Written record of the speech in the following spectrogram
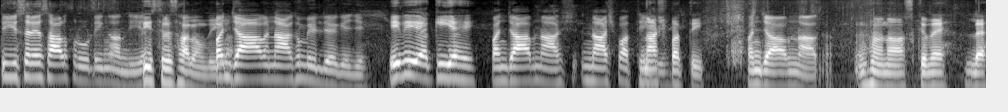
ਤੀਸਰੇ ਸਾਲ ਫਰੂਟਿੰਗ ਆਉਂਦੀ ਹੈ। ਤੀਸਰੇ ਸਾਲ ਆਉਂਦੀ ਆ। ਪੰਜਾਬ ਨਾਖ ਮਿਲ ਜੇਗੀ ਜੀ। ਇਹ ਵੀ ਕੀ ਹੈ ਇਹ? ਪੰਜਾਬ ਨਾਸ਼ ਨਾਸ਼ਪਾਤੀ। ਨਾਸ਼ਪਤੀ। ਪੰਜਾਬ ਨਾਖ ਹਾਂ ਨਾਸਕ ਦੇ ਲੈ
